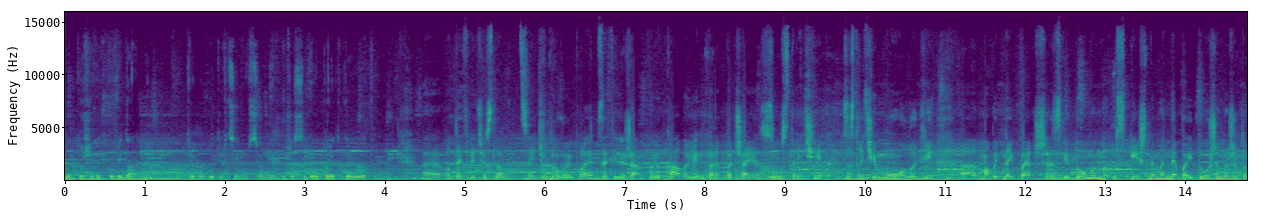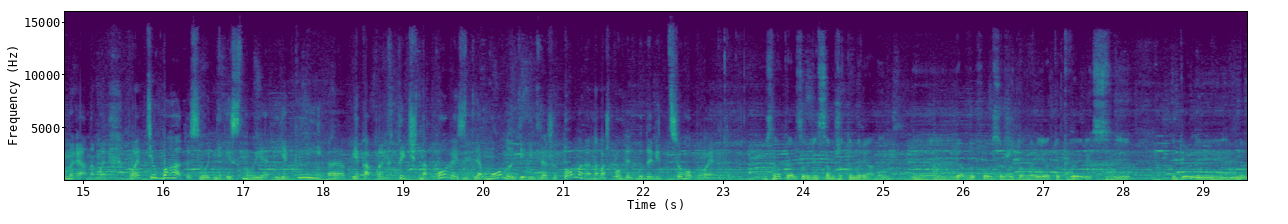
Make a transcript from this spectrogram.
ну, дуже відповідальними. Треба бути в цьому всьому, дуже себе упорядковувати. Е, Отець В'ячеслав, цей чудовий проект за філіжанкою кави. Він передбачає зустрічі, зустрічі молоді, е, мабуть, найперше з відомими, успішними, небайдужими житомирянами. Проєктів багато сьогодні існує. Який, е, яка практична користь для молоді і для Житомира, на ваш погляд, буде від цього проєкту? Ви Знаєте, я взагалі сам житомирянин. Я виховався в Житомирі, я тут виріс. І, і ну,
